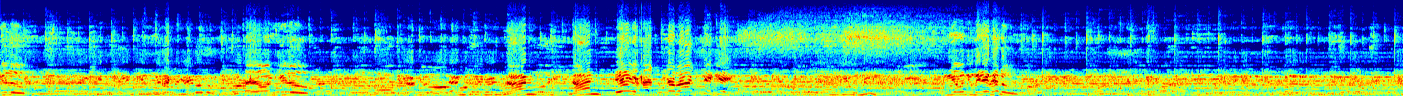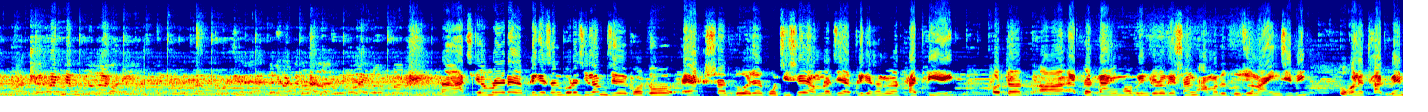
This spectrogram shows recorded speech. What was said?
ছিল হ্যাঁ অন ছিল ডান ডান এই হাতটা রাখ থেকে তুমি আমাকে মেরে ফেলো। আজকে আমরা একটা অ্যাপ্লিকেশন করেছিলাম যে গত এক সাত দু হাজার পঁচিশে আমরা যে অ্যাপ্লিকেশন করলাম থার্টি এইট অর্থাৎ at the time of interrogation আমাদের দুজন আইনজীবী ওখানে থাকবেন।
